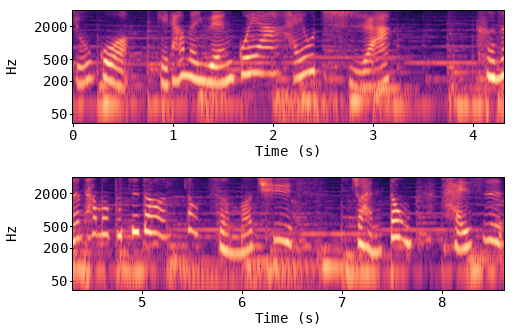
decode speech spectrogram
如果给他们圆规啊，还有尺啊，可能他们不知道要怎么去转动，还是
